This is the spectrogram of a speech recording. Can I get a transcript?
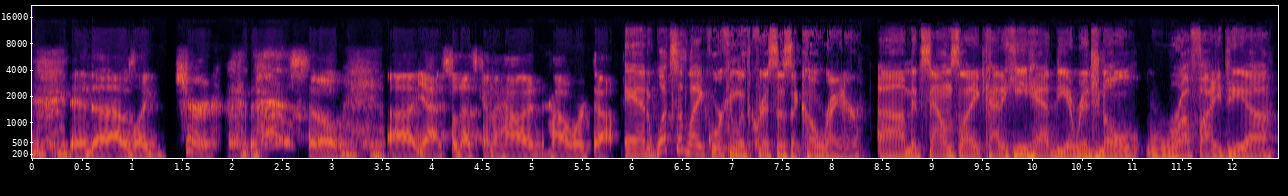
and uh, I was like, sure. so, uh, yeah, so that's kind of how it how it worked out. And what's it like working with Chris as a co-writer? Um, it sounds like kind of he had the original rough idea,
